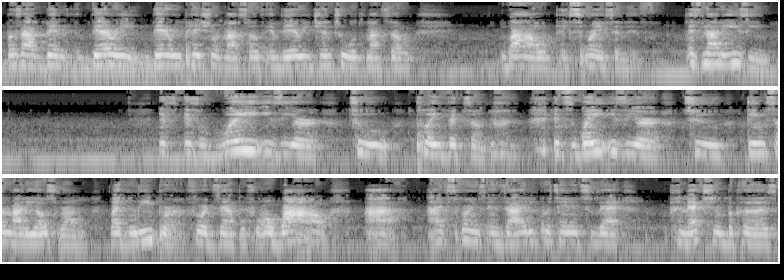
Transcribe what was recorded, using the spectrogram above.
because I've been very very patient with myself and very gentle with myself while experiencing this. It's not easy. it's it's way easier to play victim. it's way easier to deem somebody else wrong. Like Libra, for example, for a while I I experienced anxiety pertaining to that connection because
